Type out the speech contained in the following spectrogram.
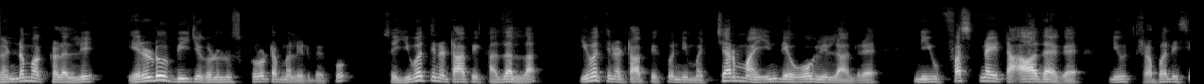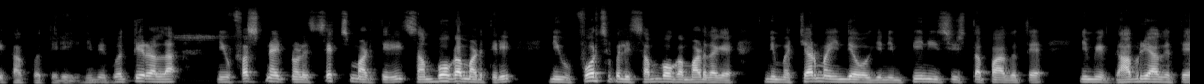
ಗಂಡು ಮಕ್ಕಳಲ್ಲಿ ಎರಡೂ ಬೀಜಗಳು ಸ್ಕ್ರೋಟಮಲ್ಲಿ ಇರಬೇಕು. ಸೊ ಇವತ್ತಿನ ಟಾಪಿಕ್ ಅದಲ್ಲ. ಇವತ್ತಿನ ಟಾಪಿಕ್ಕು ನಿಮ್ಮ ಚರ್ಮ ಹಿಂದೆ ಹೋಗಲಿಲ್ಲ ಅಂದರೆ ನೀವು ಫಸ್ಟ್ ನೈಟ್ ಆದಾಗ ನೀವು ಟ್ರಬಲಿ ಸಿಕ್ಕಾಕೋತೀರಿ ನಿಮಗೆ ಗೊತ್ತಿರಲ್ಲ, ನೀವು ಫಸ್ಟ್ ನೈಟ್ನೊಳಗೆ ಸೆಕ್ಸ್ ಮಾಡ್ತೀರಿ, ಸಂಭೋಗ ಮಾಡ್ತೀರಿ. ನೀವು ಫೋರ್ಸಿಬಲಿ ಸಂಭೋಗ ಮಾಡಿದಾಗೆ ನಿಮ್ಮ ಚರ್ಮ ಹಿಂದೆ ಹೋಗಿ ನಿಮ್ಮ ಪೀನಿಸ್ ದಪ್ಪ ಆಗುತ್ತೆ ನಿಮಗೆ ಗಾಬರಿ ಆಗುತ್ತೆ.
